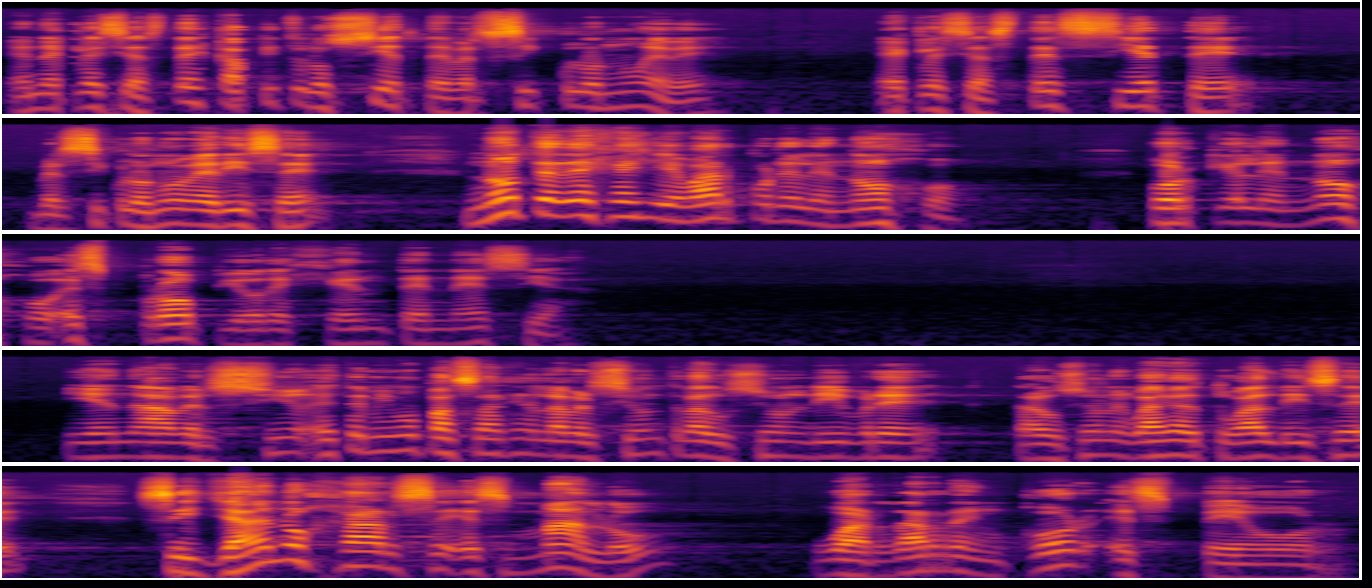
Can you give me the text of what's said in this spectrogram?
En Eclesiastés capítulo 7, versículo 9, Eclesiastés 7, versículo 9 dice, no te dejes llevar por el enojo, porque el enojo es propio de gente necia. Y en la versión, este mismo pasaje en la versión traducción libre, traducción lenguaje actual dice, si ya enojarse es malo, guardar rencor es peor.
